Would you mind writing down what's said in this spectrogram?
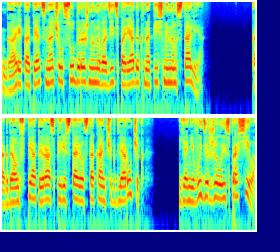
Гарик опять начал судорожно наводить порядок на письменном столе. Когда он в пятый раз переставил стаканчик для ручек, я не выдержала и спросила.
